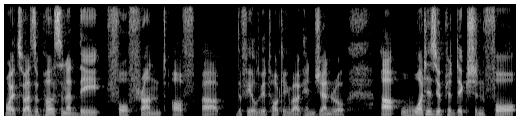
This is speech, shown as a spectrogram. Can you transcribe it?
All right. So, as a person at the forefront of uh, the field we're talking about in general, uh, what is your prediction for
